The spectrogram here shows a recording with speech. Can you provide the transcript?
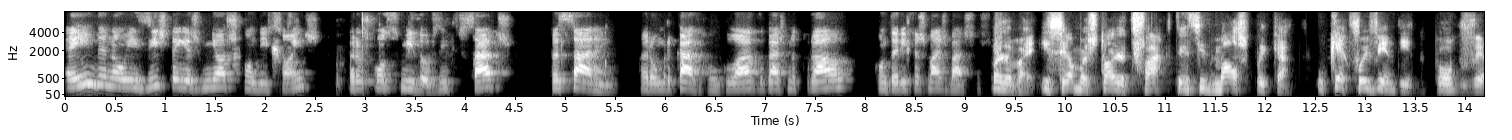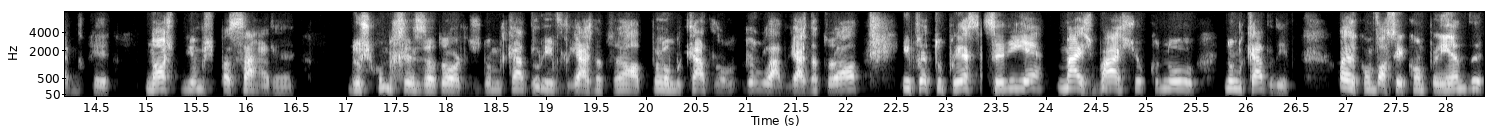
ainda não existem as melhores condições para os consumidores interessados passarem para o mercado regulado do gás natural com tarifas mais baixas. Ora bem, isso é uma história de facto que tem sido mal explicada. O que é que foi vendido para o governo? Que nós podíamos passar eh, dos comercializadores do mercado livre de gás natural para o mercado regulado de gás natural e, portanto, o preço seria mais baixo que no, no mercado livre. Ora, como você compreende,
